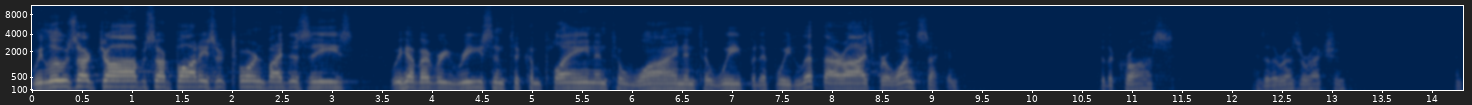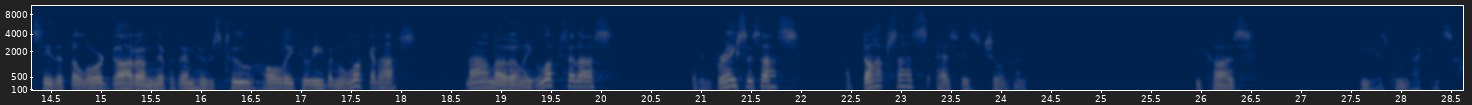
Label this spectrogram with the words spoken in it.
we lose our jobs, our bodies are torn by disease. We have every reason to complain and to whine and to weep. But if we lift our eyes for one second to the cross and to the resurrection and see that the Lord God omnipotent, who's too holy to even look at us, now not only looks at us, but embraces us, adopts us as his children because he has been reconciled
